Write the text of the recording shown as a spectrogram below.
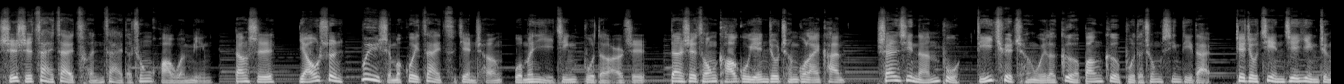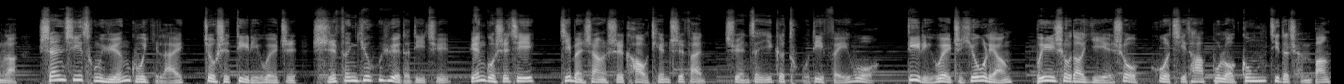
实实在在存在的中华文明。当时尧舜为什么会在此建成，我们已经不得而知。但是从考古研究成功来看，山西南部的确成为了各邦各部的中心地带，这就间接印证了山西从远古以来就是地理位置十分优越的地区。远古时期基本上是靠天吃饭，选择一个土地肥沃、地理位置优良、不易受到野兽或其他部落攻击的城邦，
